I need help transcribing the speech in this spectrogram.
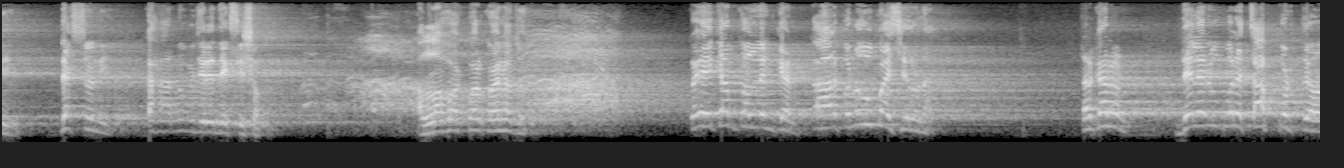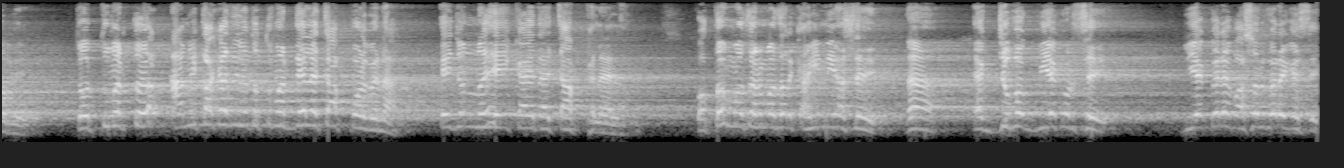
নি? দেখছ নি? কাহা, নবীজিরে দেখছি সব। আল্লাহ আকবর কয় না যদি এই কাম করলেন কেন? আর কোনো উপায় ছিল না। তার কারণ, দেলের উপরে চাপ পড়তে হবে। তো তোমার তো, আমি টাকা দিলে তো তোমার দেলে চাপ পড়বে না। এই জন্য এই কায়দায় চাপ ফেলে এলাম কত মজার মজার কাহিনী আছে, না? এক যুবক বিয়ে করছে, বিয়ে করে বাসর ঘরে গেছে।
